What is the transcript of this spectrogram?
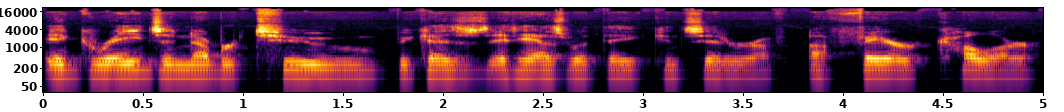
it grades a number two because it has what they consider a, a fair color.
